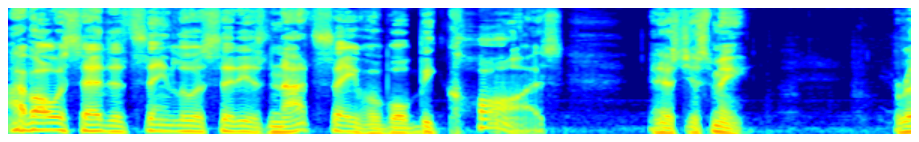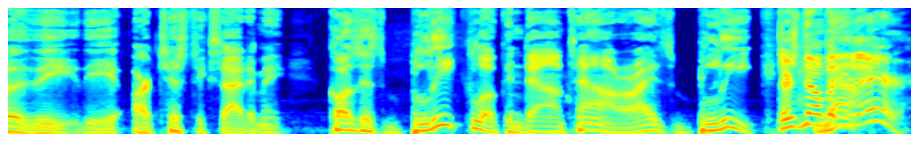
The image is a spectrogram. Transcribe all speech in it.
I've always said that St. Louis City is not savable because, and it's just me, really the the artistic side of me, because it's bleak looking downtown. All right, it's bleak. There's nobody Now, there.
